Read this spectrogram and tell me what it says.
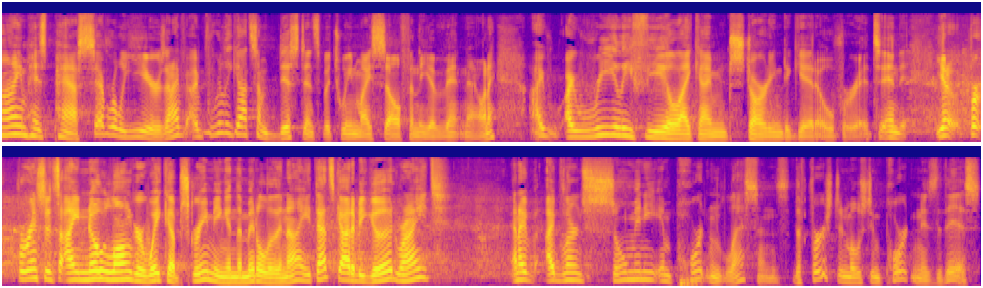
time has passed, several years, and I've, I've really got some distance between myself and the event now. And I, I, I really feel like I'm starting to get over it. And, you know, for, for instance, I no longer wake up screaming in the middle of the night. That's got to be good, right? And I've, I've learned so many important lessons. The first and most important is this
